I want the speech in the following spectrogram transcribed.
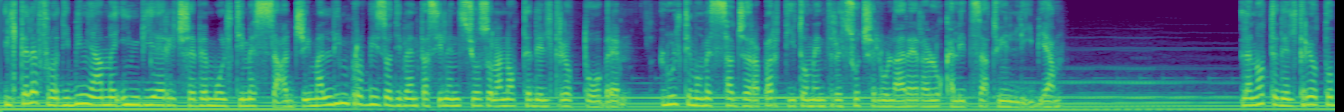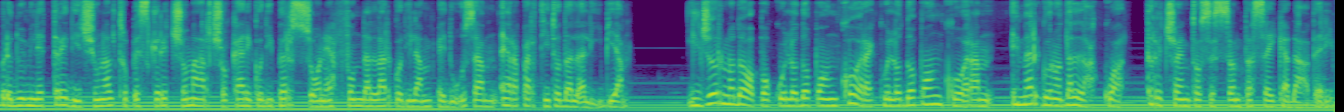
Il telefono di Biniam invia e riceve molti messaggi, ma all'improvviso diventa silenzioso la notte del 3 ottobre. L'ultimo messaggio era partito mentre il suo cellulare era localizzato in Libia. La notte del 3 ottobre 2013 un altro peschereccio marcio carico di persone affonda al largo di Lampedusa, era partito dalla Libia. Il giorno dopo, quello dopo ancora e quello dopo ancora, emergono dall'acqua 366 cadaveri.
